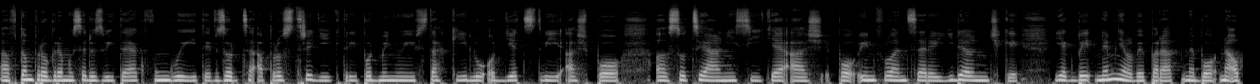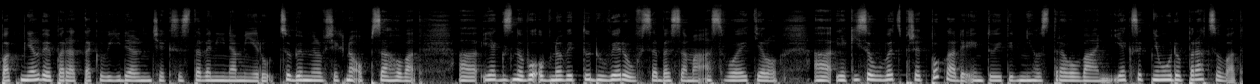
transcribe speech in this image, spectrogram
eh, v tom programu se dozvíte, jak fungují ty vzorce a prostředí, které podmiňují vztah k jídlu od dětství až po sociální sítě až po influencery, jídelníčky, jak by neměl vypadat, nebo naopak měl vypadat takový jídelníček sestavený na míru, co by měl všechno obsahovat, eh, jak znovu obnovit tu důvěru v sebe sama a svoje tělo, jaký jsou vůbec předpoklady intuitivního stravování, jak se k němu dopracovat,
